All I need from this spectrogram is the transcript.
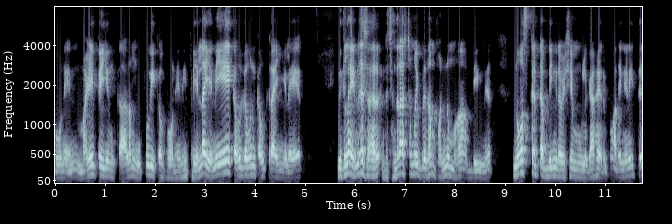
போனேன் மழை பெய்யும் காலம் உப்பு விற்க போனேன் இப்படி எல்லாம் என்னையே கவு கவுன்னு கவுக்குறாங்களே இதுக்கெல்லாம் என்ன சார்? இந்த சந்திராஷ்டமம் இப்படிதான் பண்ணுமா அப்படின்னு நோஸ்கட் அப்படிங்கிற விஷயம் உங்களுக்காக இருக்கும். அதை நினைத்து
